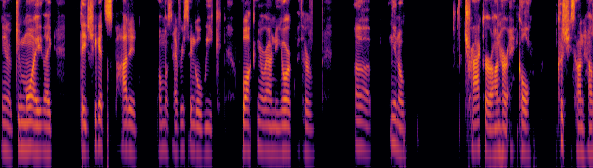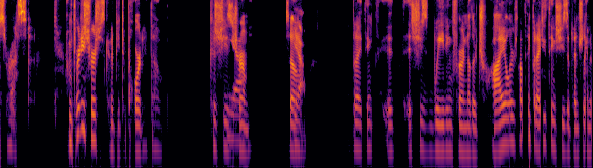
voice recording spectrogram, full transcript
you know DeuxMoi, like they she gets spotted almost every single week walking around New York with her, uh, you know, tracker on her ankle because she's on house arrest. I'm pretty sure she's going to be deported though, because she's yeah. German. So yeah, but I think it, it, she's waiting for another trial or something. But I do think she's eventually going to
